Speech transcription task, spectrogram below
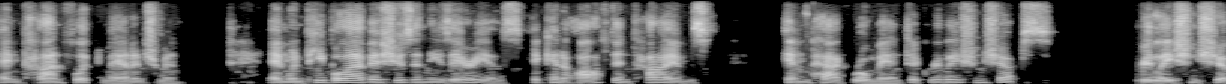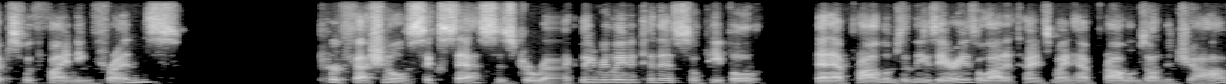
and conflict management. And when people have issues in these areas, it can oftentimes impact romantic relationships, relationships with finding friends. Professional success is directly related to this. So people that have problems in these areas a lot of times might have problems on the job.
